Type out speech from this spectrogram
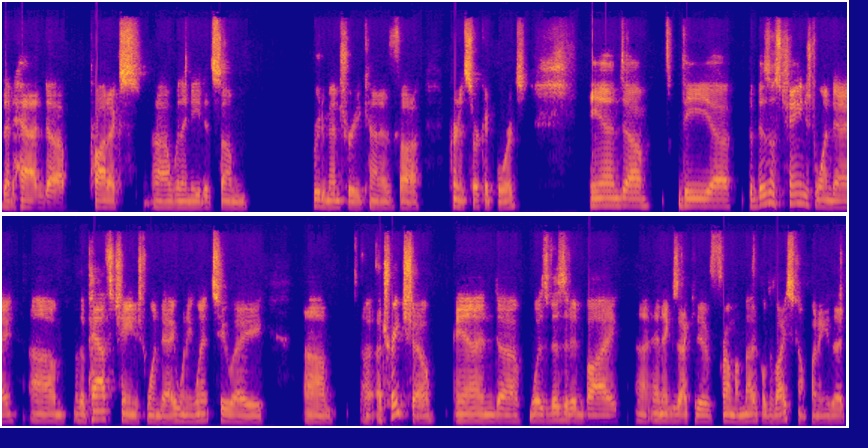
that had uh, products uh, where they needed some rudimentary kind of uh, printed circuit boards. And um, the uh, the business changed one day. Um, the path changed one day when he went to a um, a, trade show and uh, was visited by uh, an executive from a medical device company that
